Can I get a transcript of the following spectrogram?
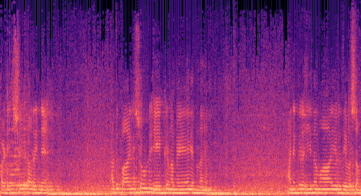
പഠിച്ച് അറിഞ്ഞ് അത് പാലിച്ചുകൊണ്ട് ജയിക്കണമേ എന്ന് അനുഗ്രഹീതമായൊരു ദിവസം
